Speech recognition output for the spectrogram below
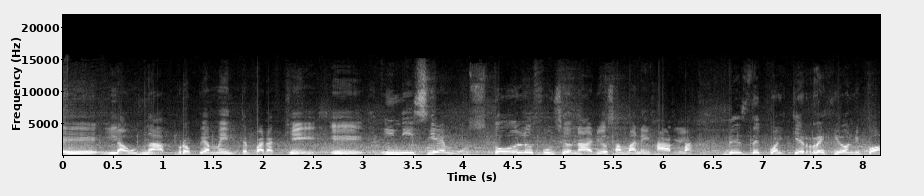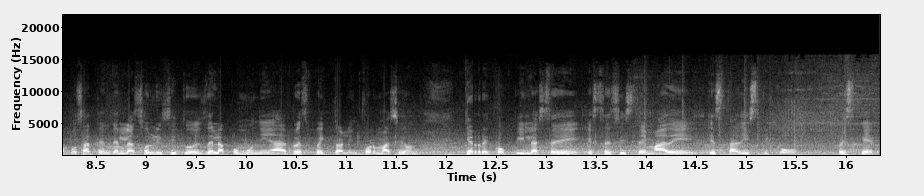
eh, la UNAP propiamente para que eh, iniciemos todos los funcionarios a manejarla desde cualquier región y podamos atender las solicitudes de la comunidad respecto a la información que recopila este, este sistema de estadístico pesquero.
